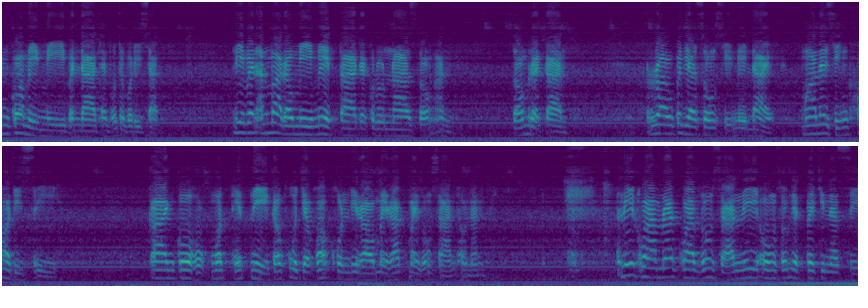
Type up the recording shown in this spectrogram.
มันก็ไม่มีบรรดาท่านพุทธบริษัท นี่เป็นอันว่าเรามีเมตตากับกรุณาสองอันสองประการ เราก็จะทรงศีลไม่ได้ มาในสิงข้อที่สี่การโกหกมดเท็จนี่เขาพูดเฉพาะคนที่เราไม่รักไม่สงสารเท่านั้น อันนี้ความรักความสงสารนี้องค์สมเด็จไปจินสี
